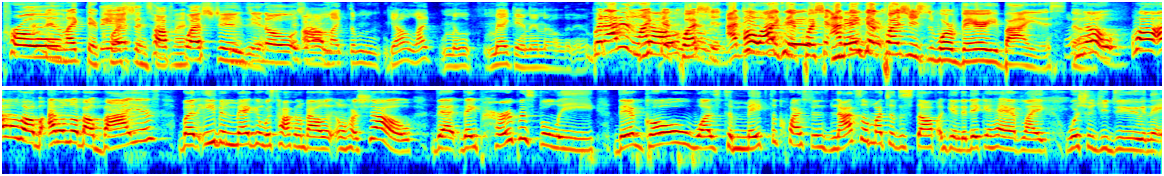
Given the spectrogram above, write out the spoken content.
probe. didn't like their they questions the tough that much. questions. Me You know. y'all um, like them. Y'all like Megyn and all of them. But I didn't like No. their question. I didn't Oh, I like their did. question. I think their questions were very biased. Though. No, well, I don't know. I don't know about bias, but even Megyn was talking about it on her show that they purposefully their goal was to make the questions not so much of the stuff again that they can have like what should you do and they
